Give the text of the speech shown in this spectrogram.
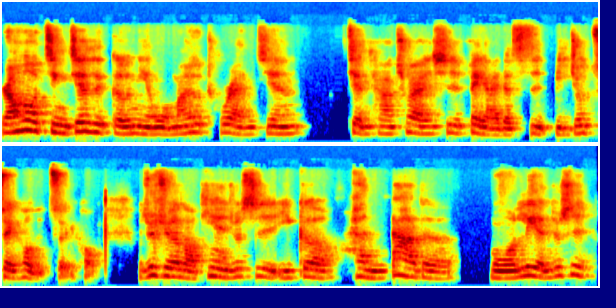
然后紧接着隔年，我妈又突然间检查出来是肺癌的四 B，就最后的最后，我就觉得老天爷就是一个很大的磨练，就是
